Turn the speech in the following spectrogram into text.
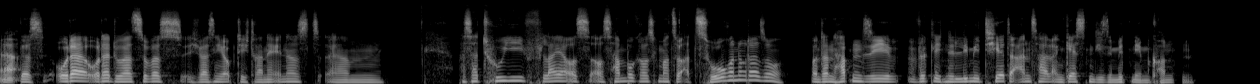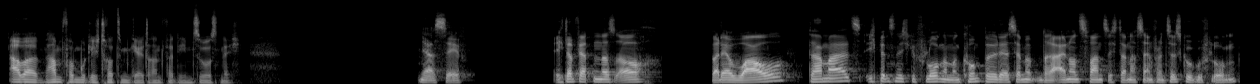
Ja. Das, oder, oder du hast sowas, ich weiß nicht, ob du dich dran erinnerst, ähm, was hat TUI Flyer aus, aus Hamburg rausgemacht? So Azoren oder so? Und dann hatten sie wirklich eine limitierte Anzahl an Gästen, die sie mitnehmen konnten. Aber haben vermutlich trotzdem Geld dran verdient, so ist nicht. Ja, safe. Ich glaube, wir hatten das auch bei der Wow damals. Ich bin es nicht geflogen, aber mein Kumpel, der ist ja mit dem 321 dann nach San Francisco geflogen.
